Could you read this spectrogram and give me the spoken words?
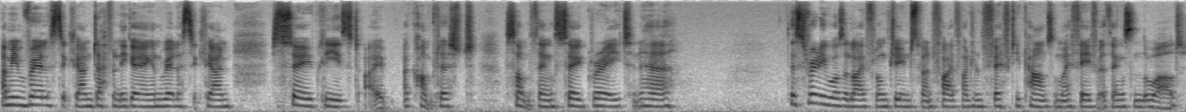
I mean, realistically, I'm definitely going, and realistically, I'm so pleased I accomplished something so great in here. This really was a lifelong dream to spend £550 on my favourite things in the world.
